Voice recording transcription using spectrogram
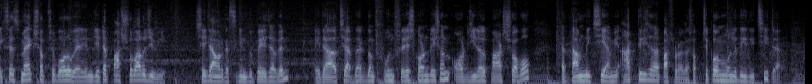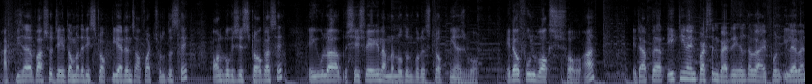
এক্সএস ম্যাক্স সবচেয়ে বড় ভ্যারিয়েন্ট যেটা পাঁচশো বারো জিবি সেটা আমার কাছে কিন্তু পেয়ে যাবেন। এটা হচ্ছে আপনার একদম full fresh condition original parts সহ। তার দাম নিচ্ছি আমি আটত্রিশ হাজার পাঁচশো টাকা। সবচেয়ে কম মূল্যে দিয়ে দিচ্ছি এটা। আটত্রিশ হাজার পাঁচশো যেহেতু আমাদের এই স্টক ক্লিয়ারেন্স অফার চলতেছে, অল্প কিছু স্টক আছে, এইগুলা শেষ হয়ে গেলে আমরা নতুন করে স্টক নিয়ে আসব। এটাও ফুল বক্স সহ হ্যাঁ এটা আপনার eighty nine percent battery health হবে আইফোন ইলেভেন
